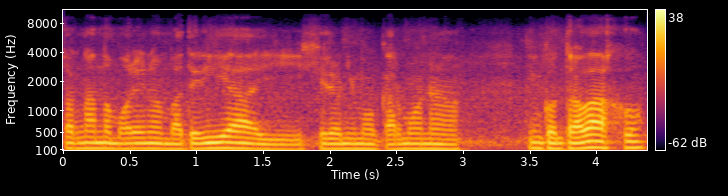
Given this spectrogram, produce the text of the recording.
Fernando Moreno en batería y Jerónimo Carmona en contrabajo.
